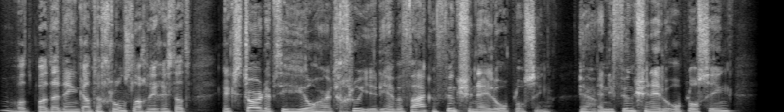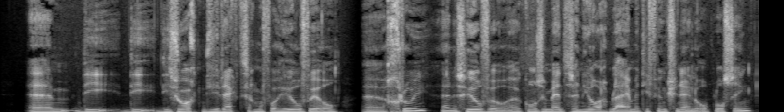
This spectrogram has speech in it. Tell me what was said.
wat, wat daar denk ik aan ten grondslag ligt, is dat kijk, start-ups die heel hard groeien, die hebben vaak een functionele oplossing. Ja. En die functionele oplossing, ehm, die, die, die zorgt direct zeg maar, voor heel veel eh, groei. Hè? Dus heel veel eh, consumenten zijn heel erg blij met die functionele oplossing.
